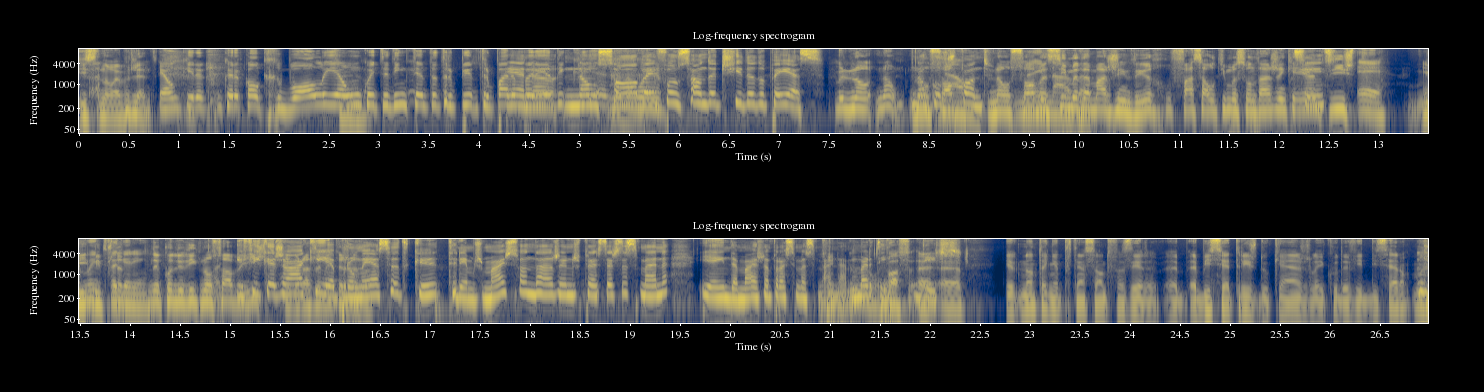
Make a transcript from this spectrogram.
Isso não é brilhante. É um caracol que rebola e é um coitadinho que tenta trepar é, a parede. Não, não que, sobe não é... em função da descida do PS. Não, não, não, não corresponde. Não, não sobe acima nada. da margem de erro face à última sondagem que é Sim. antes isto. É. É muito e, portanto, devagarinho. Quando eu digo não sobe E fica já aqui a promessa de que teremos mais sondagem nos preços desta semana e ainda mais na próxima semana. Sim. Martim, Posso, diz. Uh, uh, eu não tenho a pretensão de fazer a, a bissetriz do que a Ângela e que o David disseram, mas,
